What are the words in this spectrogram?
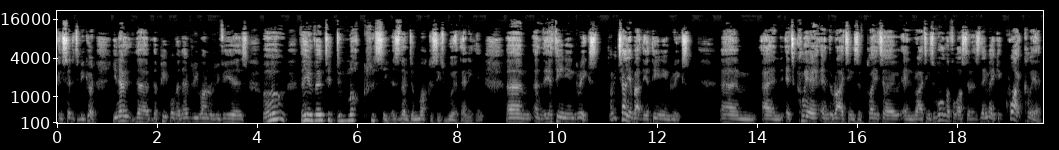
considered to be good. You know the the people that everyone reveres. Oh, they invented democracy, as though democracy's worth anything. Um, and the Athenian Greeks. Let me tell you about the Athenian Greeks. Um, and it's clear in the writings of Plato, in writings of all the philosophers, they make it quite clear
